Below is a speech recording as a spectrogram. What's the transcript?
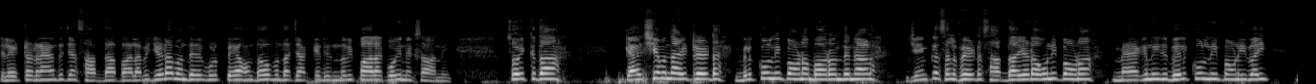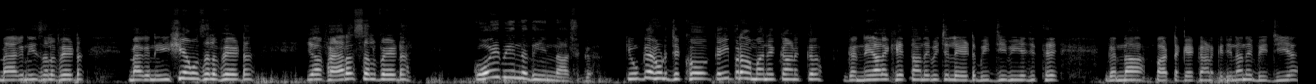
ਚਲੇਟਡ ਰਹਿਣ ਤੇ ਜਾਂ ਸਾਦਾ ਪਾ ਲਾ। ਵੀ ਜਿਹੜਾ ਬੰਦੇ ਕੋਲ ਪਿਆ ਹੁੰਦਾ, ਉਹ ਬੰਦਾ ਚੱਕ ਕੇ ਦੇ ਦਿੰਦਾ ਵੀ ਪਾ ਲਾ, ਕੋਈ ਨੁਕਸਾਨ ਨਹੀਂ। ਸੋ ਇੱਕ ਤਾਂ ਕੈਲਸ਼ੀਅਮ ਨਾਈਟ੍ਰੇਟ ਬਿਲਕੁਲ ਨਹੀਂ ਪਾਉਣਾ ਬੋਰਨ ਦੇ ਨਾਲ, ਜ਼ਿੰਕ ਸਲਫੇਟ ਸਾਦਾ ਜਿਹੜਾ ਉਹ ਨਹੀਂ ਪਾਉਣਾ, ਮੈਗਨੀਜ਼ ਬਿਲਕੁਲ ਨਹੀਂ ਪਾਉਣੀ ਬਾਈ, ਮੈਗਨੀਜ਼ ਸਲਫੇਟ, ਮੈਗਨੀਸ਼ੀਅਮ ਸਲਫੇਟ ਜਾਂ ਫੈਰਸ ਸਲਫੇਟ, ਕੋਈ ਵੀ ਨਦੀਨ ਨਾਸ਼ਕ। ਕਿਉਂਕਿ ਹੁਣ ਦੇਖੋ, ਕਈ ਭਰਾਵਾਂ ਨੇ ਕਣਕ ਗੰਨੇ ਵਾਲੇ ਖੇਤਾਂ ਦੇ ਵਿੱਚ ਲੇਟ ਬੀਜੀ ਵੀ ਹੈ, ਜਿੱਥੇ ਗੰਨਾ ਪੱਟ ਕੇ ਕਣਕ ਜਿਨ੍ਹਾਂ ਨੇ ਬੀਜੀ ਆ,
